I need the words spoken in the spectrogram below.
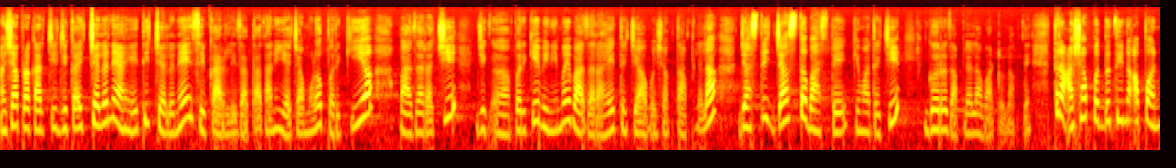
अशा प्रकारची जी काही चलने आहे ती चलने स्वीकारली जातात आणि याच्यामुळं परकीय बाजाराची जी परकीय विनिमय बाजार आहे त्याची आवश्यकता आपल्याला जास्तीत जास्त भासते किंवा त्याची गरज आपल्याला वाटू लागते. तर अशा पद्धतीनं आपण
